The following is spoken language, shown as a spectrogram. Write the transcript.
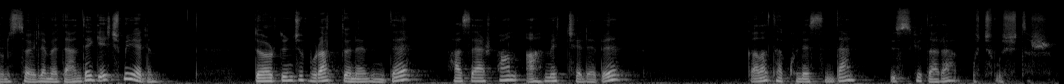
Şunu söylemeden de geçmeyelim. 4. Murat döneminde Hazerfan Ahmet Çelebi Galata Kulesi'nden Üsküdar'a uçmuştur.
